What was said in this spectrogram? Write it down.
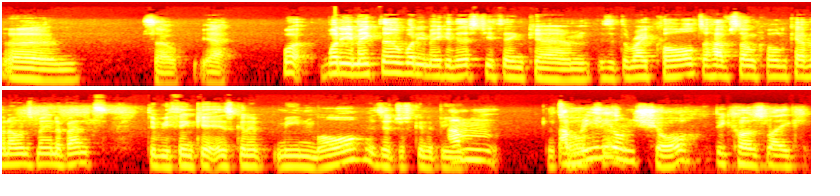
Um, so yeah, what what do you make though? What do you make of this? Do you think um, is it the right call to have Stone Cold and Kevin Owens main event? Do we think it is going to mean more? Is it just going to be? I'm I'm really show? unsure because like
